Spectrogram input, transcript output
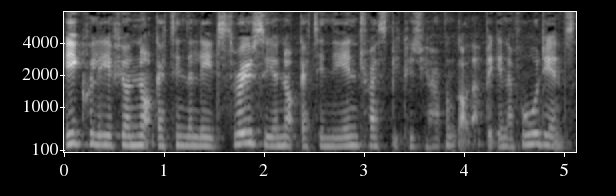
Equally, if you're not getting the leads through, so you're not getting the interest because you haven't got that big enough audience,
